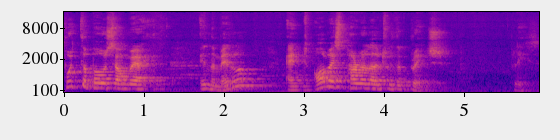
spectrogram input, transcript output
Put the bow somewhere in the middle and always parallel to the bridge, please.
